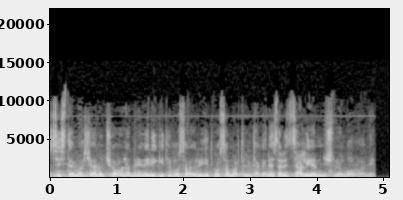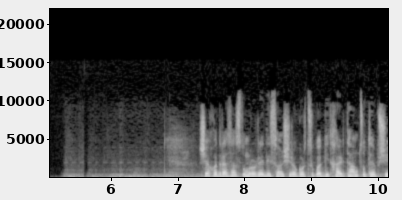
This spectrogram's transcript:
სისტემაში. ანუ ჩვეულებრივი რიგითი რიგით მოსამართლეთაგან. ეს არის ძალიან მნიშვნელოვანი. შეხვედრა სასტუმრო რედისონში როგორც უკვე გითხარით ამ წუთებში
